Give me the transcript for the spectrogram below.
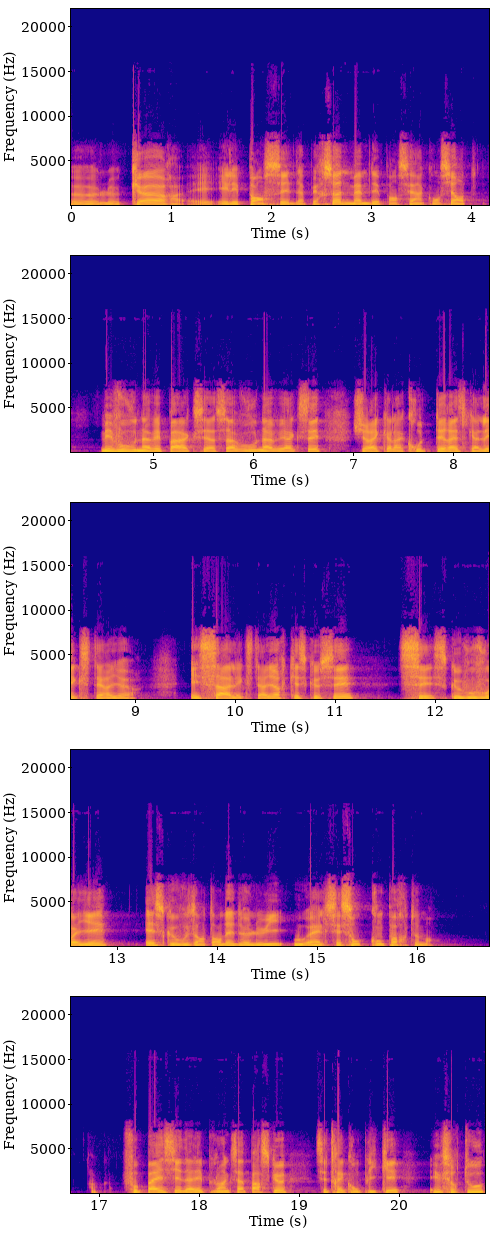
euh, le cœur et, les pensées de la personne, même des pensées inconscientes. Mais vous, vous n'avez pas accès à ça. Vous n'avez accès, je dirais, qu'à la croûte terrestre, qu'à l'extérieur. Et ça, à l'extérieur, qu'est-ce que c'est? C'est ce que vous voyez et ce que vous entendez de lui ou elle. C'est son comportement. Il faut pas essayer d'aller plus loin que ça parce que c'est très compliqué. Et surtout,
